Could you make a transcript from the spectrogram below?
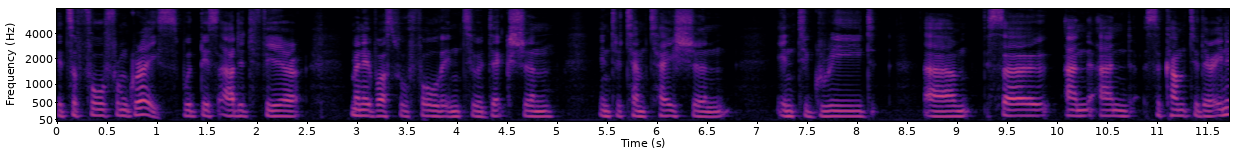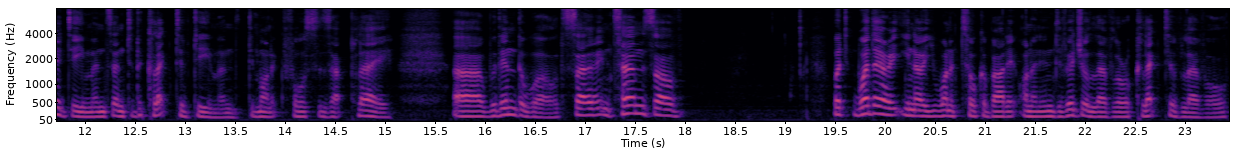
it's a fall from grace. With this added fear, many of us will fall into addiction, into temptation, into greed, um, so and and succumb to their inner demons and to the collective demons, demonic forces at play uh, within the world. So in terms of but whether you know you want to talk about it on an individual level or a collective level,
